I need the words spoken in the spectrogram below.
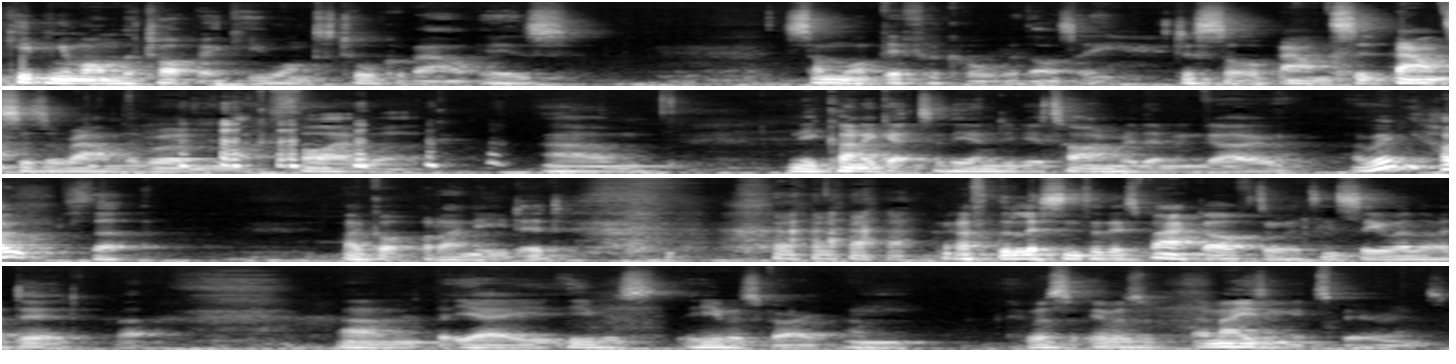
keeping him on the topic you want to talk about is somewhat difficult with Ozzy. just sort of bounces bounces around the room like a firework. Um, and you kind of get to the end of your time with him and go, I really hoped that I got what I needed. I have to listen to this back afterwards and see whether I did. But, um, but yeah, he, he, was he was great, and it was it was an amazing experience.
